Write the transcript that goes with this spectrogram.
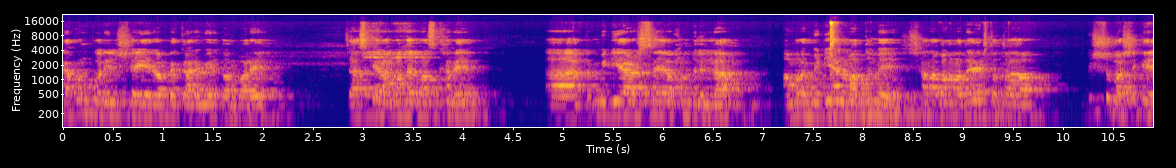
জ্ঞাপন করি সেই রব্বে কারিমের দরবারে। আজকের আমাদের মাঝখানে মিডিয়া আসছে আলহামদুলিল্লাহ। আমরা মিডিয়ার মাধ্যমে সারা বাংলাদেশ তথা বিশ্ববাসীকে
